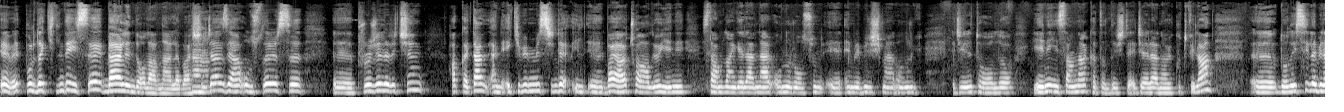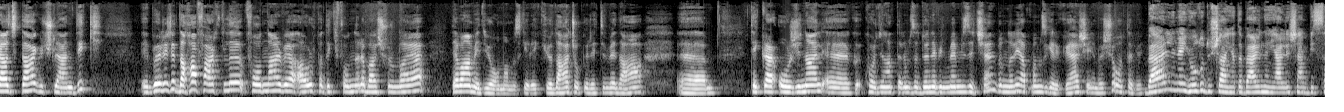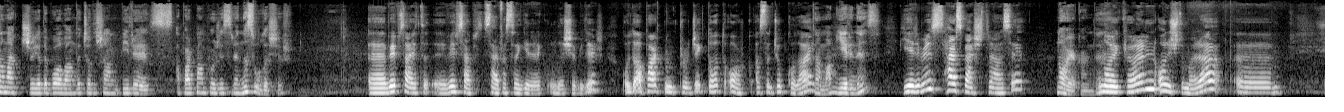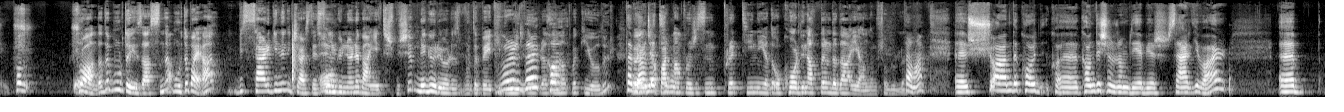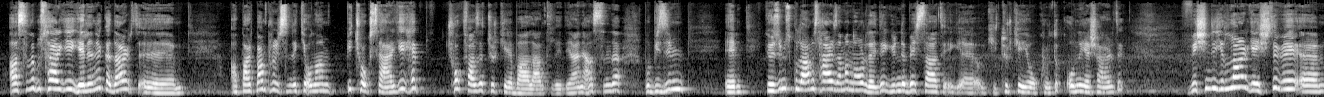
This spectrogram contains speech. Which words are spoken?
Evet, buradakinde ise Berlin'de olanlarla başlayacağız. Yani uluslararası e, projeler için hakikaten hani ekibimiz şimdi e, bayağı çoğalıyor. Yeni İstanbul'dan gelenler Onur olsun, e, Emre Birişmen, Onur Ceritoğlu, yeni insanlar katıldı işte Ceren Oykut filan. E, dolayısıyla birazcık daha güçlendik. E, böylece daha farklı fonlar ve Avrupa'daki fonlara başvurmaya devam ediyor olmamız gerekiyor. Daha çok üretim ve daha e, tekrar orijinal e, koordinatlarımıza dönebilmemiz için bunları yapmamız gerekiyor. Her şeyin başı o tabii. Berlin'e yolu düşen ya da Berlin'e yerleşen bir sanatçı ya da bu alanda çalışan biri apartman projesine nasıl ulaşır? E, web, sayfa, e, web sayf- sayfasına girerek ulaşabilir. O da apartmentproject.org. Aslında çok kolay. Tamam yeriniz Yerimiz Herzbergstraße, Neukölln'de. Neukölln 13 numara. E, kol- Şu anda da buradayız aslında. Burada bayağı bir serginin içerisindeyiz. Son Evet. günlerine ben yetişmişim. Ne görüyoruz burada belki Burada biraz kon- anlatmak iyi olur. Tabii Böylece apartman projesinin pratiğini ya da o koordinatlarını da daha iyi anlamış olurlar. Tamam. Ee, şu anda Co- e, Condition Room diye bir sergi var. Ee, aslında bu sergiye gelene kadar e, apartman projesindeki olan birçok sergi hep çok fazla Türkiye'ye bağlantılıydı. Yani aslında bu bizim e, gözümüz kulağımız her zaman oradaydı. Günde 5 saat e, ki Türkiye'yi okurduk, onu yaşardık. Ve şimdi yıllar geçti ve e,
